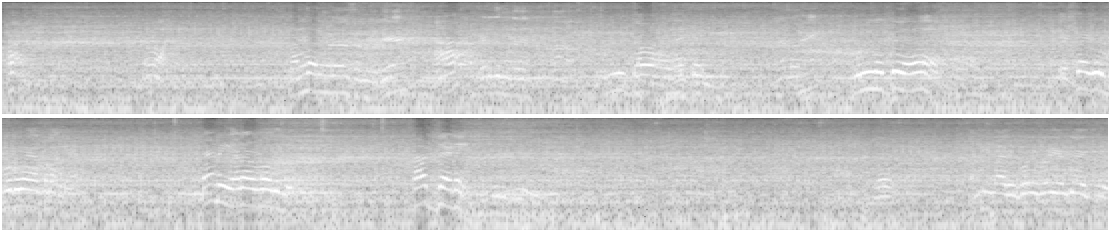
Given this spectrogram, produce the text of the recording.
நம்ம நம்ம தான் சாமி இது ஆ எனக்கு முன்னுக்கு எக்ஸ்ட்ரா கீர் போட்டு தான் ஏற்றுறாங்க டேனிங் இடம் பார்க்குது ஷார்ட் டேனிங் அது போய் போய் எடுத்து ஆச்சு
